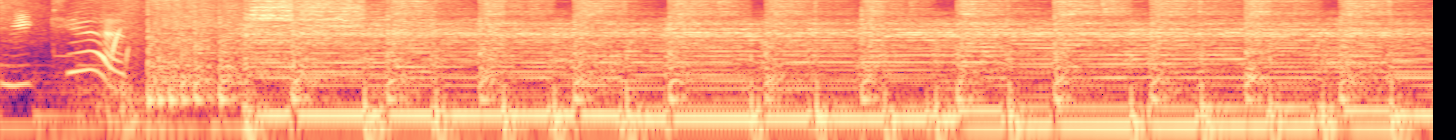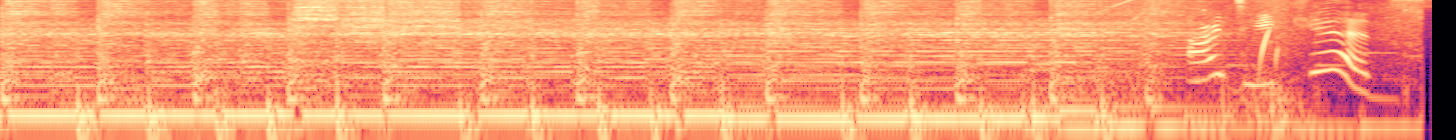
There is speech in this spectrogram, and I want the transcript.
Naughty Kids. kids.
